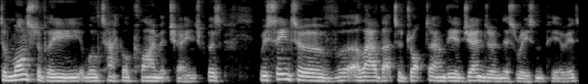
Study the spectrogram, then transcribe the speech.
demonstrably will tackle climate change because we seem to have allowed that to drop down the agenda in this recent period.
